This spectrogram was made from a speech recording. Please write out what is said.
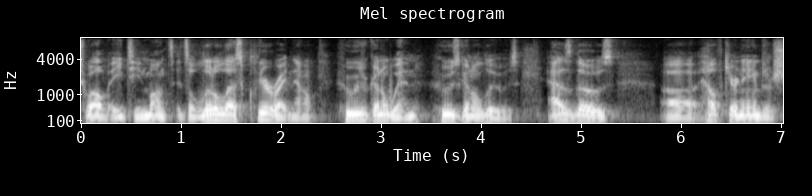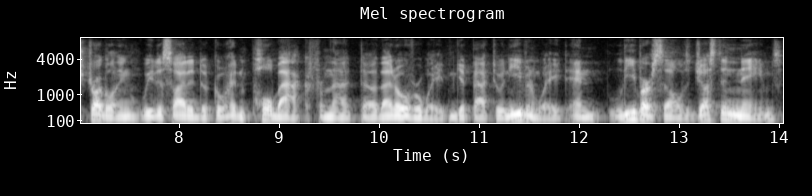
12, 18 months, it's a little less clear right now who's going to win, who's going to lose. As those uh, healthcare names are struggling, we decided to go ahead and pull back from that uh, that overweight and get back to an even weight and leave ourselves just in names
